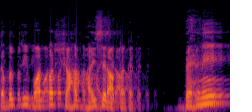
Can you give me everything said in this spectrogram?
double three one پر شاہد بھائی سے رابطہ کریں۔ بہنیں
